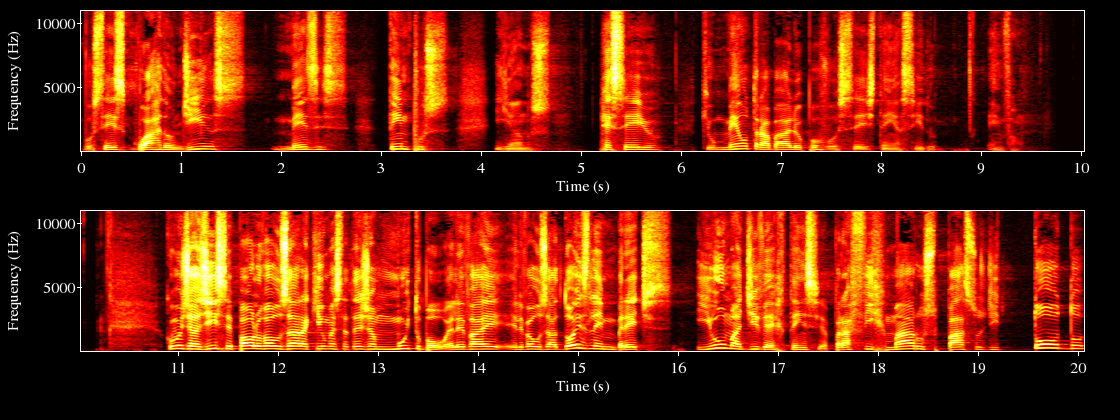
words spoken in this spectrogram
Vocês guardam dias, meses, tempos e anos. Receio que o meu trabalho por vocês tenha sido em vão. Como eu já disse, Paulo vai usar aqui uma estratégia muito boa. Ele vai, ele vai usar dois lembretes e uma advertência para afirmar os passos de todo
